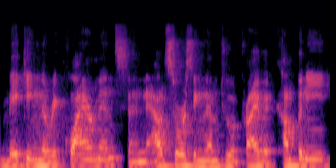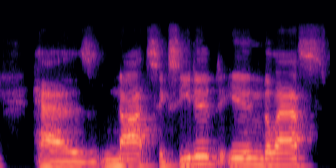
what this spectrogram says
making the requirements and outsourcing them to a private company has not succeeded in the last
